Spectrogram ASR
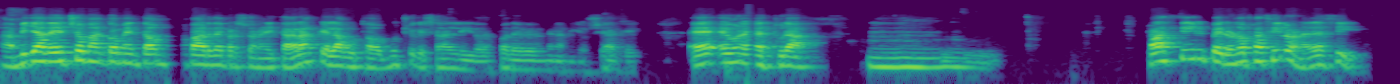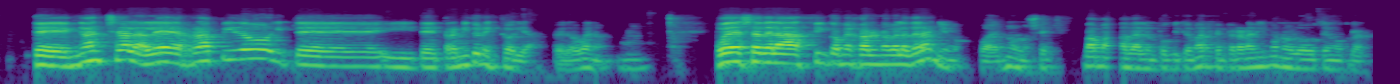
A mí ya de hecho me han comentado un par de personas en Instagram que le ha gustado mucho y que se han leído después de verme a mí. O sea que es, una lectura mm, fácil, pero no facilona. Es decir, te engancha, la lees rápido y te, y te transmite una historia. Pero bueno, ¿puede ser de las cinco mejores novelas del año? Pues no lo sé. Vamos a darle un poquito de margen, pero ahora mismo no lo tengo claro.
